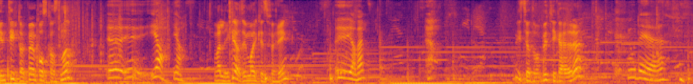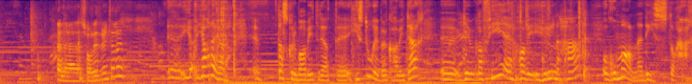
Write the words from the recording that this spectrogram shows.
Fint tiltak med postkassen. da. Uh, eh, ja, ja. Veldig kreativ markedsføring. Uh, ja vel. Visste du at det var butikkeiere? Jo, det Kan jeg se litt rundt, eller? eh, ja, ja da, ja da. Eh, Da skal du bare vite det at eh, historiebøker har vi der. Geografi har vi i hyllene her. Og romanene, de står her.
